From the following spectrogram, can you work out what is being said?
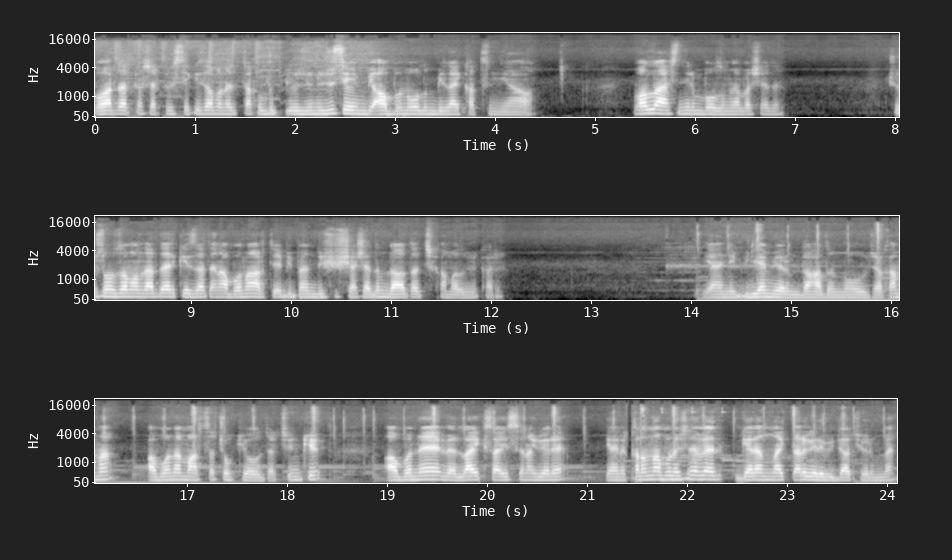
Bu arada arkadaşlar 48 abone takıldık gözünüzü seveyim bir abone olun bir like atın ya. Vallahi sinirim bozulmaya başladı. Şu son zamanlarda herkes zaten abone artıyor bir ben düşüş yaşadım daha da çıkamadım yukarı. Yani bilemiyorum daha da ne olacak ama abone artsa çok iyi olacak. Çünkü abone ve like sayısına göre yani kanalın abonesine ve gelen like'lara göre video atıyorum ben.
